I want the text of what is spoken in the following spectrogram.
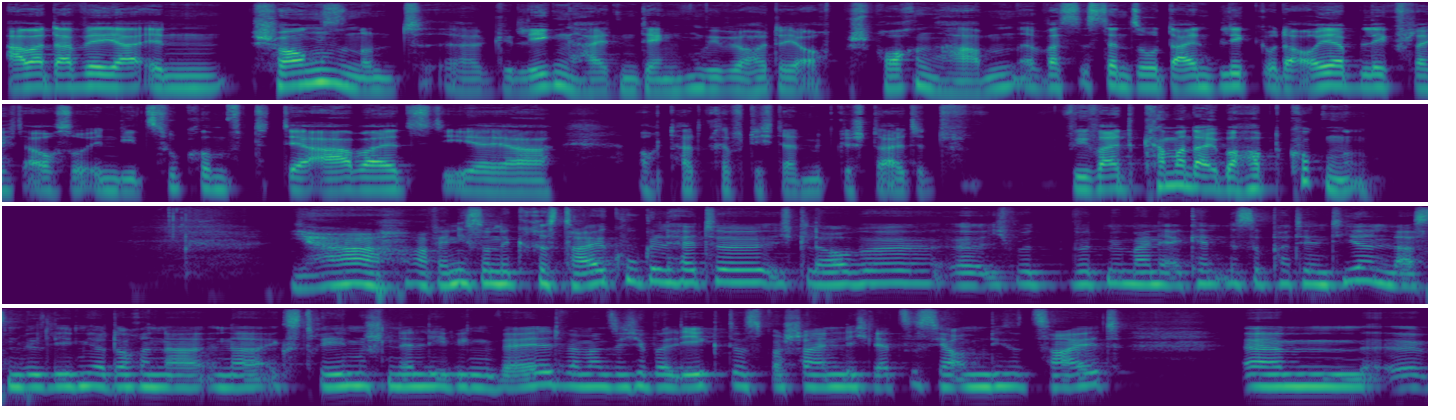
aber da wir ja in Chancen und äh, Gelegenheiten denken, wie wir heute ja auch besprochen haben, äh, was ist denn so dein Blick oder euer Blick vielleicht auch so in die Zukunft der Arbeit, die ihr ja auch tatkräftig dann mitgestaltet? Wie weit kann man da überhaupt gucken? Ja, aber wenn ich so eine Kristallkugel hätte, ich glaube, äh, ich würde würd mir meine Erkenntnisse patentieren lassen. Wir leben ja doch in einer, in einer extrem schnelllebigen Welt. Wenn man sich überlegt, dass wahrscheinlich letztes Jahr um diese Zeit ähm, äh,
